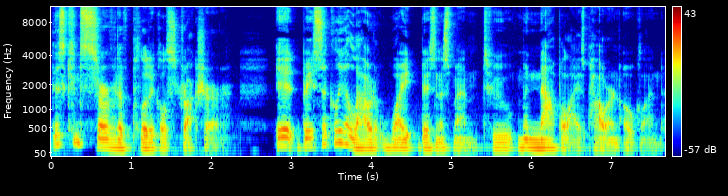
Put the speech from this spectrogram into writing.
This conservative political structure, it basically allowed white businessmen to monopolize power in Oakland,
